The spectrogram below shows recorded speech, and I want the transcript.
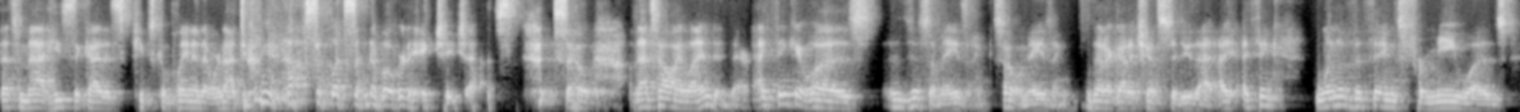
that's Matt. He's the guy that keeps complaining that we're not doing enough. So let's send him over to HHS. So that's how I landed there. I think it was just amazing, so amazing that I got a chance to do that. I, I think one of the things for me was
